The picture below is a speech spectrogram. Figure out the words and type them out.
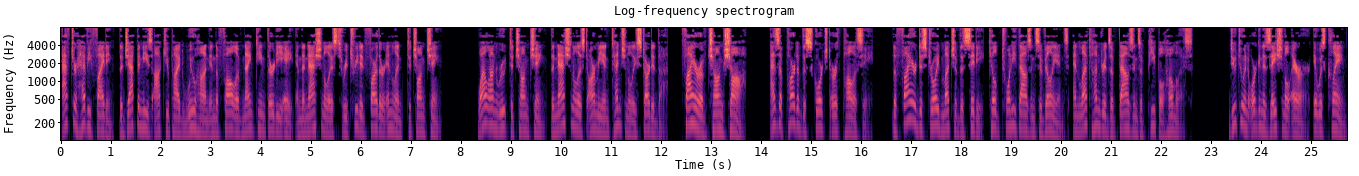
After heavy fighting, the Japanese occupied Wuhan in the fall of 1938 and the Nationalists retreated farther inland, to Chongqing. While en route to Chongqing, the Nationalist Army intentionally started the «Fire of Changsha» as a part of the scorched earth policy. The fire destroyed much of the city, killed 20,000 civilians, and left hundreds of thousands of people homeless. Due to an organizational error it was claimed,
